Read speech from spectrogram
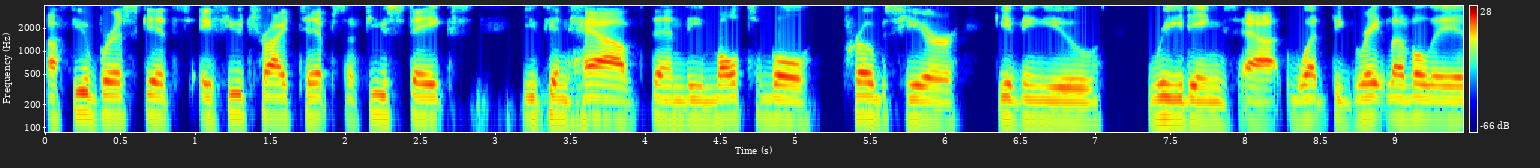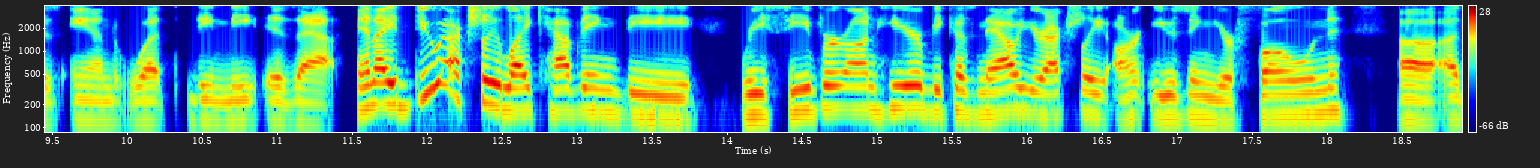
a few briskets, a few tri-tips, a few steaks, you can have then the multiple probes here giving you readings at what the grate level is and what the meat is at. And I do actually like having the receiver on here because now you actually aren't using your phone. Uh,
